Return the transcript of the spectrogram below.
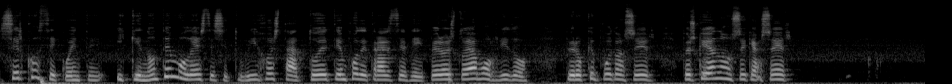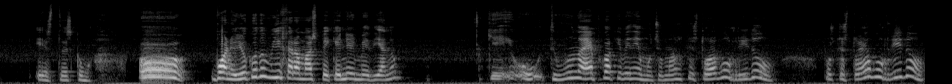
Ser consecuente y que no te moleste si tu hijo está todo el tiempo detrás de ti. Pero estoy aburrido. Pero ¿qué puedo hacer? Pero es que ya no sé qué hacer. Esto es como... ¡Oh! Bueno, yo cuando mi hija era más pequeño y mediano, que uh, tuve una época que venía mucho más que estoy aburrido pues que estoy aburrido.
